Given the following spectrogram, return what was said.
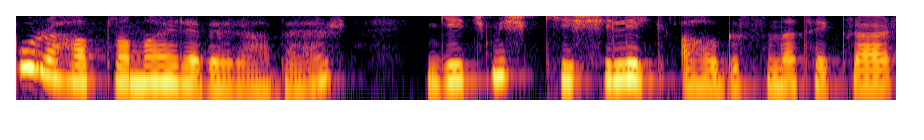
bu rahatlamayla beraber geçmiş kişilik algısına tekrar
